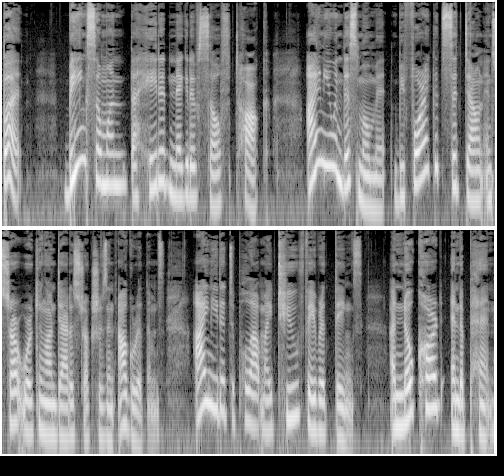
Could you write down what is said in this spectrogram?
But being someone that hated negative self talk, I knew in this moment, before I could sit down and start working on data structures and algorithms, I needed to pull out my two favorite things a note card and a pen.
